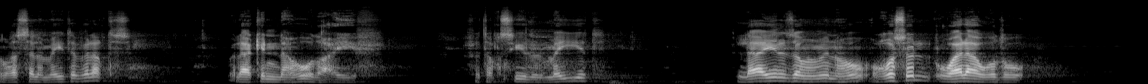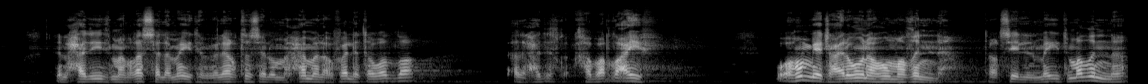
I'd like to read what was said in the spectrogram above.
من غسل ميتا فليغتسل ولكنه ضعيف. فتغسيل الميت لا يلزم منه غسل ولا وضوء. الحديث من غسل ميتا فليغتسل ومن حمله فليتوضأ. هذا الحديث خبر ضعيف. وهم يجعلونه مظنة. تغسيل الميت مظنة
